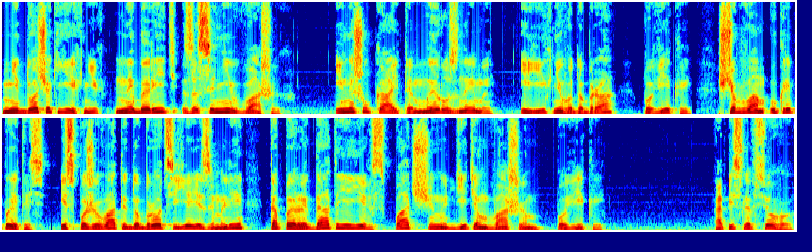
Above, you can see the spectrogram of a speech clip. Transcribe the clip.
ні дочок їхніх не беріть за синів ваших, і не шукайте миру з ними і їхнього добра повіки, щоб вам укріпитись і споживати добро цієї землі та передати її в спадщину дітям вашим повіки. А після всього,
